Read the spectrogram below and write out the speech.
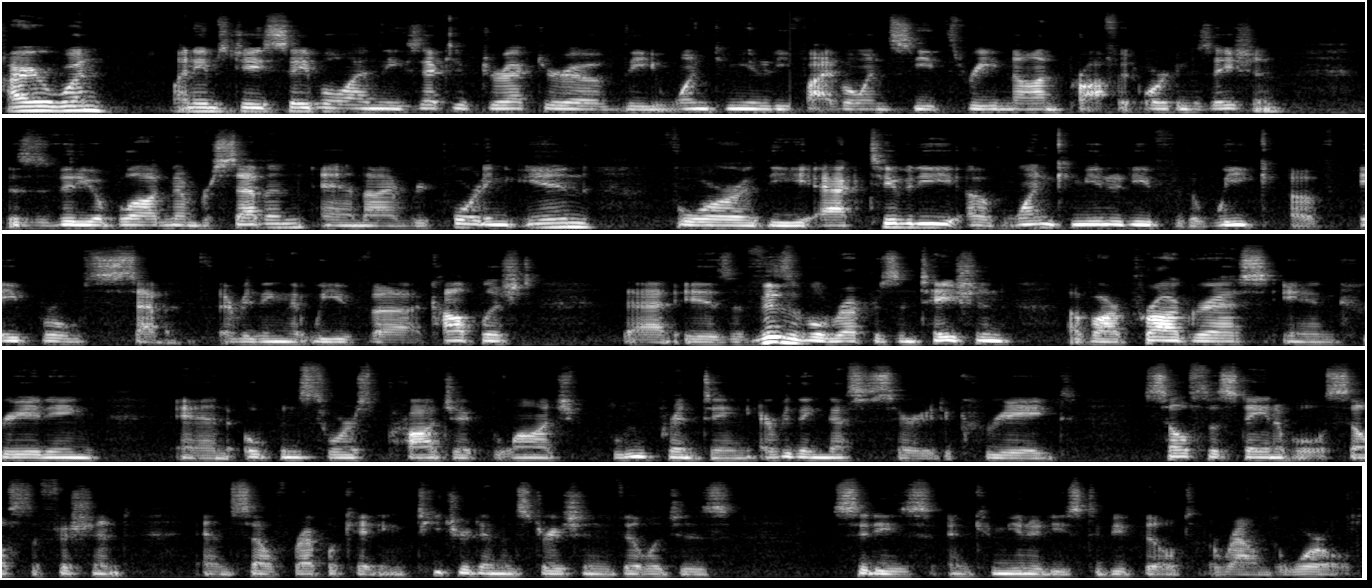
Hi everyone, my name is Jay Sable. I'm the Executive Director of the One Community 501c3 nonprofit organization. This is video blog number 7 and I'm reporting in for the activity of One Community for the week of April 7th. Everything that we've uh, accomplished that is a visible representation of our progress in creating an open source project launch blueprinting everything necessary to create self-sustainable, self-sufficient, and self-replicating teacher demonstration villages, cities, and communities to be built around the world.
